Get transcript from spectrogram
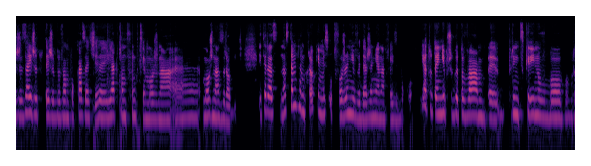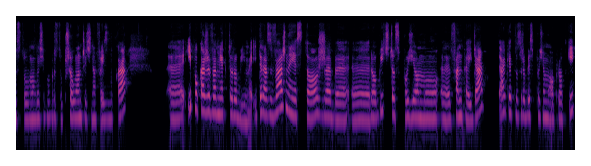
że zajrzę tutaj, żeby Wam pokazać, e, jak tą funkcję można, e, można zrobić. I teraz następnym krokiem jest utworzenie wydarzenia na Facebooku. Ja tutaj nie przygotowałam e, print screenów, bo po prostu mogę się po prostu przełączyć na Facebooka i pokażę Wam, jak to robimy. I teraz ważne jest to, żeby robić to z poziomu fanpage'a, tak? Ja to zrobię z poziomu oplotki,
